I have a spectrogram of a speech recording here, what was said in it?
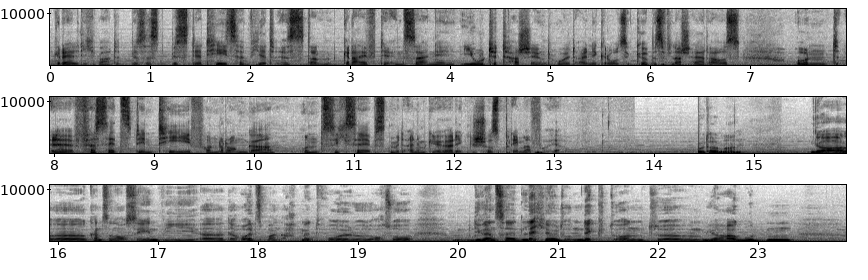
Greldig wartet, bis, es, bis der Tee serviert ist. Dann greift er in seine Jute-Tasche und holt eine große Kürbisflasche heraus und äh, versetzt den Tee von Ronga und sich selbst mit einem gehörigen Schuss Bremerfeuer. Guter Mann. Ja, äh, kannst dann auch sehen, wie äh, der Holzmann Ahmed wohl auch so die ganze Zeit lächelt und nickt und ähm, ja, guten.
